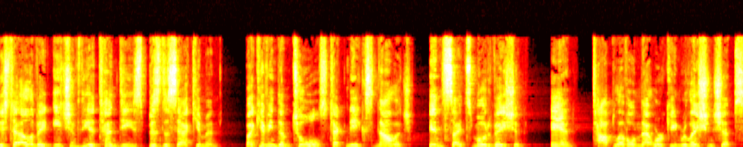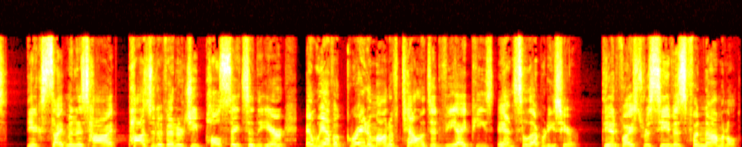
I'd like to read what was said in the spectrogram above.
is to elevate each of the attendees' business acumen by giving them tools, techniques, knowledge, insights, motivation, and top level networking relationships. The excitement is high, positive energy pulsates in the air, and we have a great amount of talented VIPs and celebrities here. The advice received is phenomenal,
